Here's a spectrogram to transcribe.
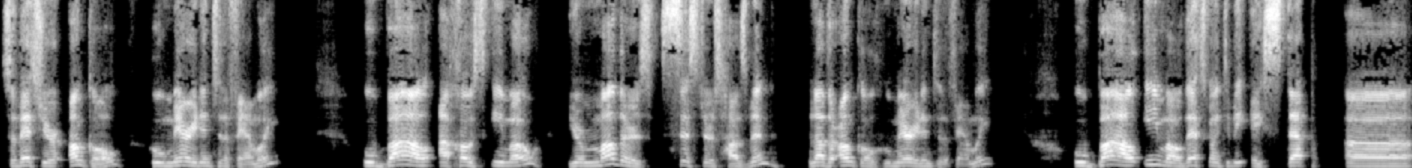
So that's your uncle who married into the family. Ubal achos imo, your mother's sister's husband, another uncle who married into the family. Ubal imo, that's going to be a step uh,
